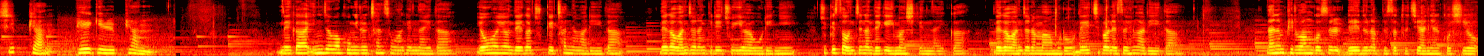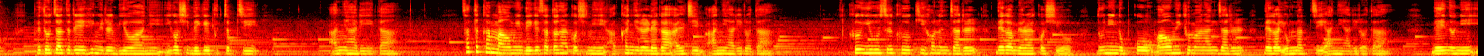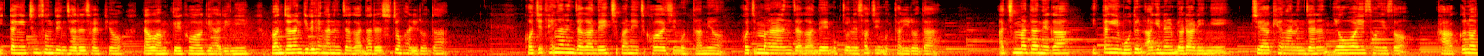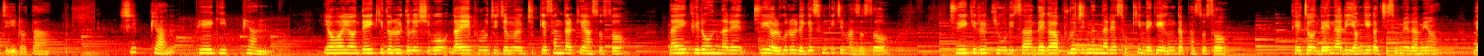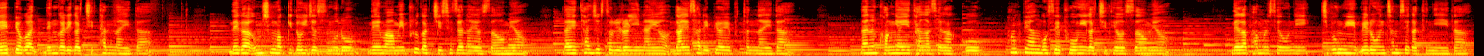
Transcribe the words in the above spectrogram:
시편 101편. 내가 인자와 공의를 찬송하겠나이다. 여호와여 내가 주께 찬양하리이다. 내가 완전한 길에 주의하오리니 주께서 언제나 내게 임하시겠나이까? 내가 완전한 마음으로 내 집안에서 행하리이다. 나는 필요한 것을 내 눈앞에서 두지 아니할 것이요. 배도자들의 행위를 미워하니 이것이 내게 붙잡지 아니하리이다 사특한 마음이 내게서 떠날 것이니 악한 일을 내가 알지 아니하리로다. 그 이웃을 그윽히 허는 자를 내가 멸할 것이요 눈이 높고 마음이 교만한 자를 내가 용납지 아니하리로다. 내 눈이 이 땅에 충성된 자를 살펴 나와 함께 거하게 하리니 완전한 길에 행하는 자가 나를 수종하리로다. 거짓 행하는 자가 내 집안에 거하지 못하며 거짓말하는 자가 내 목전에 서지 못하리로다. 아침마다 내가 이 땅의 모든 악인을 멸하리니 죄악 행하는 자는 여호와의 성에서 다 끊어지리로다. 시편 102편. 여호와여 내 기도를 들으시고 나의 부르짖음을 주께 상달케 하소서. 나의 괴로운 날에 주의 얼굴을 내게 숨기지 마소서. 주의 귀를 기울이사 내가 부르짖는 날에 속히 내게 응답하소서. 대저 내 날이 연기같이 소멸하며 내 뼈가 냉가리같이 탔나이다. 내가 음식 먹기도 잊었으므로 내 마음이 풀같이 쇠잔하여 싸우며 나의 탄식 소리를 인하여 나의 살이 뼈에 붙었나이다. 나는 광야의 당아새 같고 황폐한 곳에 부엉이 같이 되어 싸우며 내가 밤을 새우니 지붕 위 외로운 참새 같으니이다.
